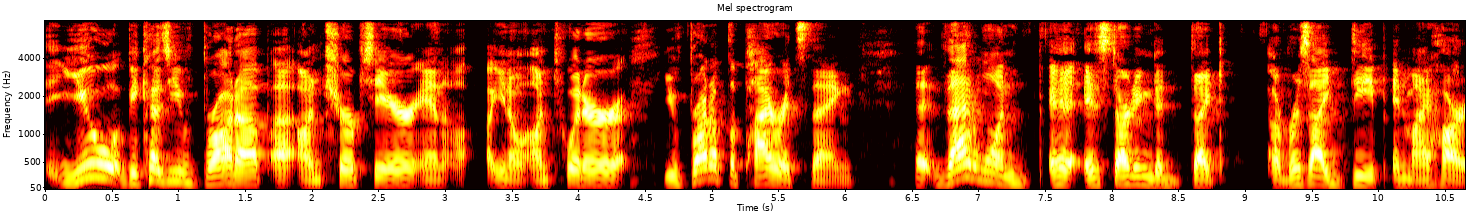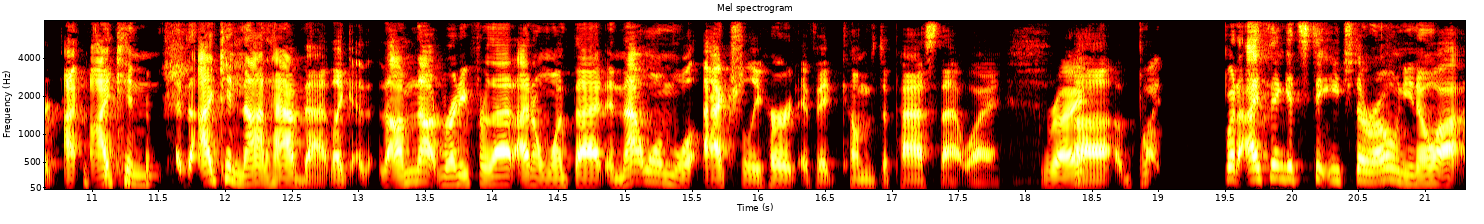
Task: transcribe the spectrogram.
you because you've brought up uh, on chirps here and uh, you know on Twitter, you've brought up the pirates thing. That one is starting to like uh, reside deep in my heart. I, I can I cannot have that. Like I'm not ready for that. I don't want that, and that one will actually hurt if it comes to pass that way. Right. Uh, but but I think it's to each their own. You know, uh,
